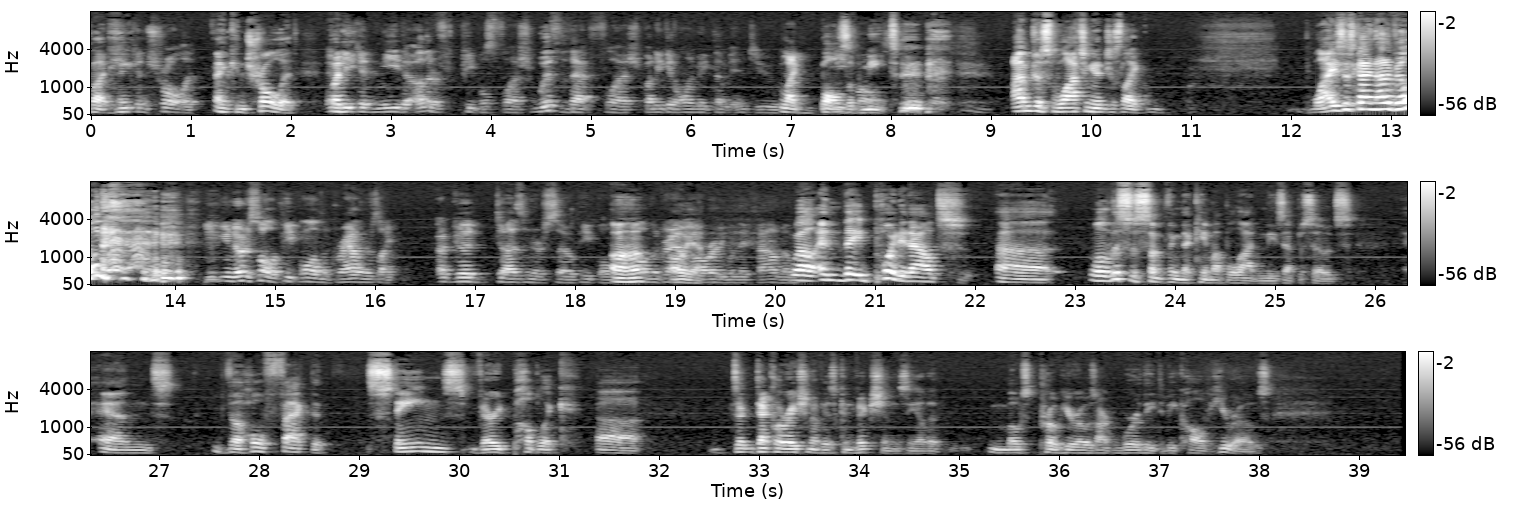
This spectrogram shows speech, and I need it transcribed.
but He can control it. and control it. And But he, he, could knead other people's flesh with that flesh, but he can only make them into like balls of meat. I'm just watching it, just like, why is this guy not a villain? You, you notice all the people on the ground. There's like a good dozen or so people Uh-huh. on the ground Oh, yeah. already when they found him. well, and they pointed out. Uh, well, this is something that came up a lot in these episodes, and the whole fact that Stain's very public uh, de- declaration of his convictions, you know, that most pro heroes aren't worthy to be called heroes.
